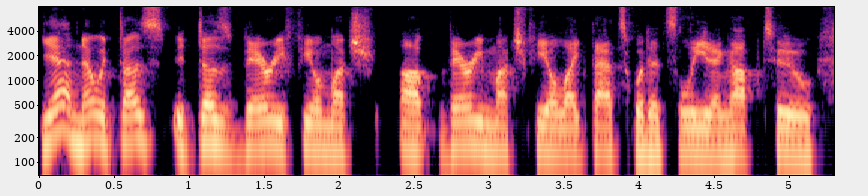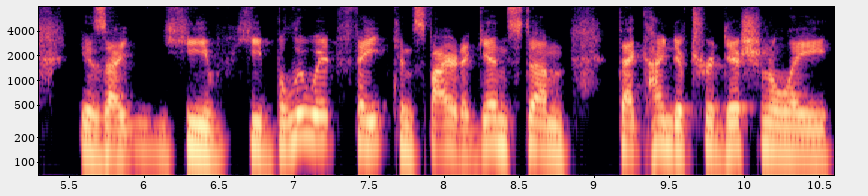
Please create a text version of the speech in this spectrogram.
yeah no it does it does very feel much uh very much feel like that's what it's leading up to is i he he blew it fate conspired against him. That kind of traditionally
